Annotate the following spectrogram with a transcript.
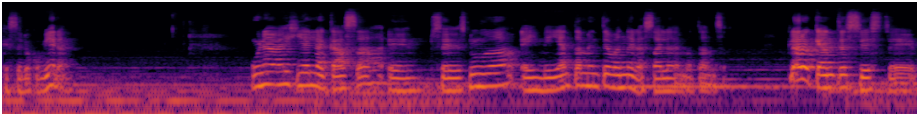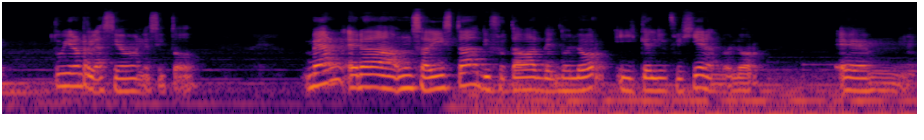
que se lo comieran. Una vez ya en la casa, eh, se desnuda e inmediatamente van a la sala de matanza. Claro que antes este, tuvieron relaciones y todo. Ben era un sadista, disfrutaba del dolor y que le infligieran dolor Em,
